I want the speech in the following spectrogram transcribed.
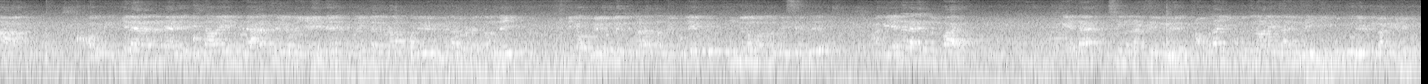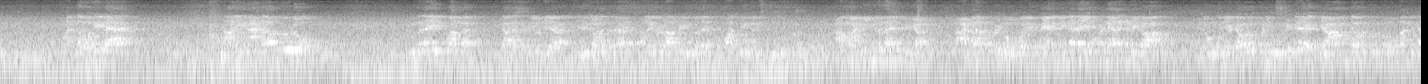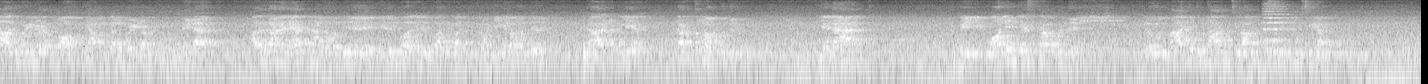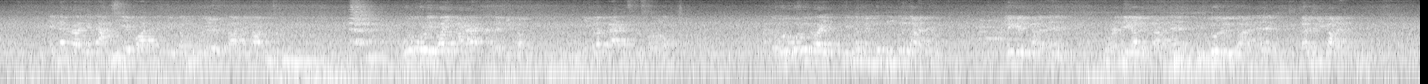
அவருக்கு முக்கிய நேரம் என்ன கிடையாது இருந்தாலும் எங்களுடைய அறக்கட்டளையோட இணைந்து துணைத் தலைவராக இருக்கிறார் அவருடைய தந்தை. இன்னைக்கு அவர் வெளியூர்ல இருக்கிறனால தன்னுடைய பிள்ளைய போய் குண்டுல முதல்ல போய் சேர்ந்து அங்க என்ன நடக்குதுன்னு பார். என்ன விஷயங்கள் நடந்திருக்குது அப்பதான் இருபத்தி நாளைய தலைமுறைக்கு ஒரு எடுத்துக்காட்டு கிடைக்கும். அந்த வகையில நாளைக்கு நாங்களாம் போயிடுவோம். இவங்க தான் இருப்பாங்க. இந்த எதிர்காலத்தில் தலைவர்களாக இவங்க தான் இப்ப பார்த்துங்க ஆமாம் நீங்களும் தான் இருப்பீங்க. நான் தான் போயிடுவோம் இப்போ எனக்கு என்னடா எப்போ நேரம் கிடைக்கும்? இதை கொஞ்சம் டெவலப் பண்ணி விட்டுட்டு தியானம் டெவலப் உட்காந்துட்டு அது வழி நடக்கும் தியானம் தவம் வழி நடக்கும் முடியல அதற்கான நேரத்தை நாங்கள் வந்து எதிர்பார் எதிர்பார்த்து காத்துக்கிறோம் நீங்களாம் வந்து இந்த நடத்தணும் அடுத்தது. ஏன்னா இப்போ வாலண்டியர்ஸ் தேவைப்படுது. ஒரு ப்ராஜெக்ட் ஒன்று ஆரம்பிச்சிருக்காங்க முடிச்சுக்கிறாங்க என்ன ப்ராஜெக்ட் அக்ஷய பாத்திர திட்டம் ஒரு ப்ராஜெக்ட் ஆரம்பிச்சு ஒரு கோடி ரூபாய்க்கான அந்த திட்டம். நீங்களாம் பேரண்ட்ஸ்க்கு சொல்லணும். அந்த ஒரு கோடி ரூபாய் திட்டம் என்பது உங்களுக்கானது. பிள்ளைகளுக்கானது குழந்தைகளுக்கானது முதியோர்களுக்கானது கல்விக்கானது.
